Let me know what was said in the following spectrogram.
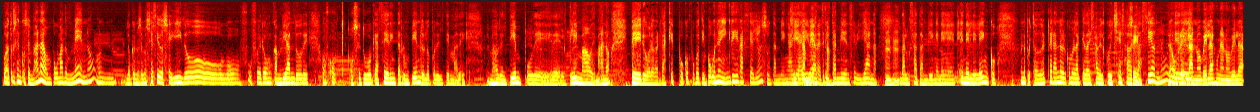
cuatro o cinco semanas, un poco más de un mes, ¿no? Lo que no sé si ha sido seguido o, o fueron cambiando de. O, o- o se tuvo que hacer por el tema de a lo mejor del tiempo, de- del clima o demás, ¿no? Pero la verdad es que es poco, poco tiempo. Bueno, Ingrid García Johnson también hay Sí, ahí, también actriz está. también sevillana, Ujú. andaluza también en el, en el elenco. Bueno, pues todos esperando a ver cómo la queda Isabel Coche esa Sí. adaptación, ¿no? Eh, Hombre, De- la novela es una novela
